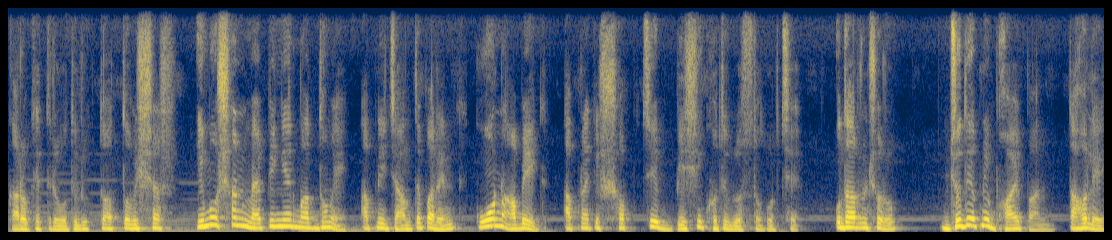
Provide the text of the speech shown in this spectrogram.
কারও ক্ষেত্রে অতিরিক্ত আত্মবিশ্বাস। ইমোশন ম্যাপিং এর মাধ্যমে আপনি জানতে পারেন কোন আবেগ আপনাকে সবচেয়ে বেশি ক্ষতিগ্রস্ত করছে। উদাহরণস্বরূপ, যদি আপনি ভয় পান, তাহলে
